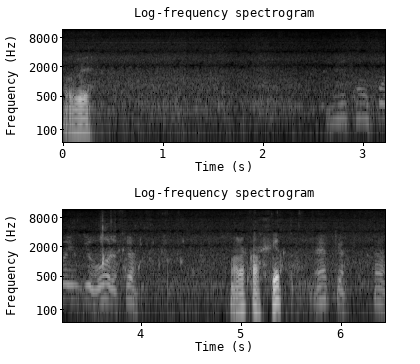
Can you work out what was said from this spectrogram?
Vamos ver. um folhinho de ouro aqui, ó. Maracacheta. É aqui, ó.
